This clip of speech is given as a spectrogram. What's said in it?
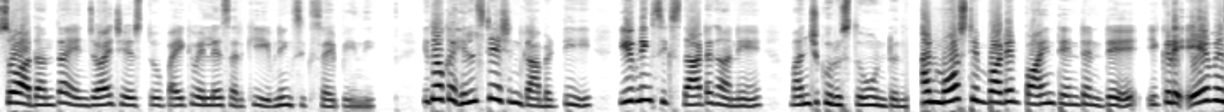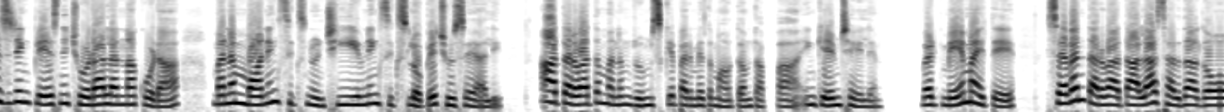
సో అదంతా ఎంజాయ్ చేస్తూ పైకి వెళ్ళేసరికి ఈవినింగ్ సిక్స్ అయిపోయింది. ఇది ఒక హిల్ స్టేషన్ కాబట్టి ఈవినింగ్ సిక్స్ దాటగానే మంచు కురుస్తూ ఉంటుంది. అండ్ మోస్ట్ ఇంపార్టెంట్ పాయింట్ ఏంటంటే ఇక్కడ ఏ విజిటింగ్ ప్లేస్ని చూడాలన్నా కూడా మనం మార్నింగ్ సిక్స్ నుంచి ఈవినింగ్ సిక్స్ లోపే చూసేయాలి. ఆ తర్వాత మనం రూమ్స్కే పరిమితం అవుతాం తప్ప ఇంకేం చేయలేం. బట్ మేమైతే సెవెన్ తర్వాత అలా సరదాగా ఓ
